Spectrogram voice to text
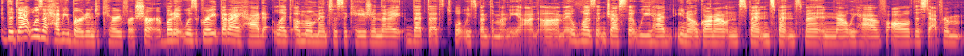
the debt was a heavy burden to carry for sure, but it was great that I had like a momentous occasion that I that that's what we spent the money on. Um, it wasn't just that we had you know gone out and spent and spent and spent, and now we have all of this debt from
